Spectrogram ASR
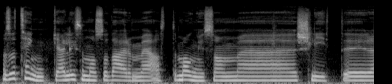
Og så tenker jeg liksom også det her med at mange som eh, sliter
